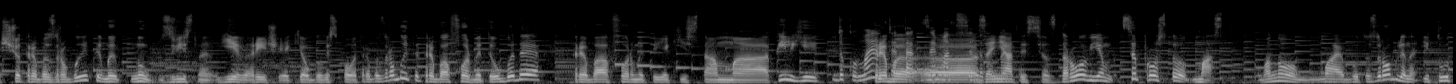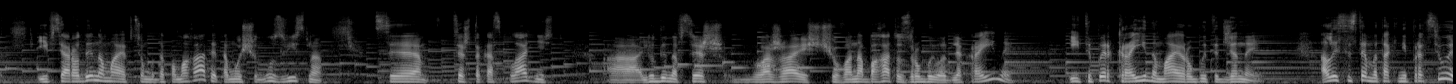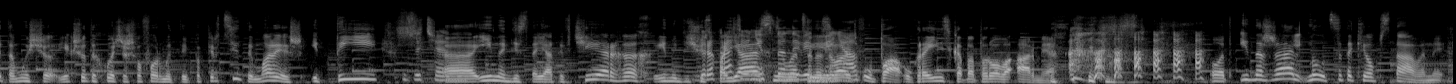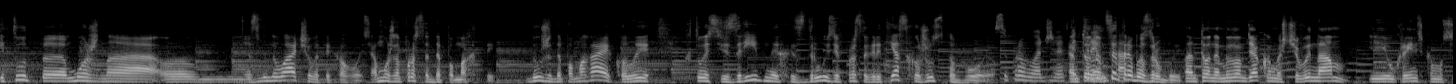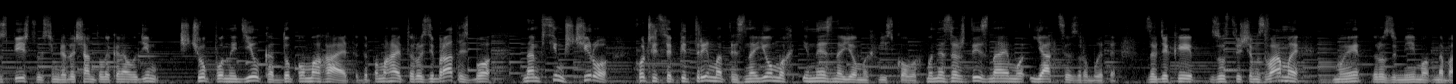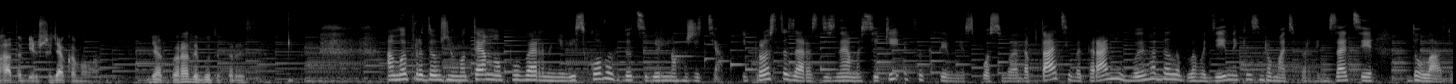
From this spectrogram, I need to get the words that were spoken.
Що треба зробити? Ми ну звісно, є речі, які обов'язково треба зробити. Треба оформити УБД, треба оформити якісь там пільги, Документи, треба так, займатися е, зайнятися здоров'ям. Це просто маст. Воно має бути зроблено, і тут і вся родина має в цьому допомагати, тому що ну звісно, це, це ж така складність. А людина все ж вважає, що вона багато зробила для країни, і тепер країна має робити для неї. Але система так не працює, тому що якщо ти хочеш оформити папірці, ти маєш іти, Звичайно. е, іноді стояти в чергах, іноді щось Бюрократію ніхто не пояснювати. Це відміняв. називають УПА Українська паперова армія. От і на жаль, ну це такі обставини, і тут е, можна е, звинувачувати когось, а можна просто допомогти. Дуже допомагає, коли хтось із рідних, з друзів просто говорить: я схожу з тобою. Супроводжує. Антоне, Підтримка. Це треба зробити. Антоне, ми вам дякуємо, що ви нам і українському суспільству, всім глядачам телеканалу Дім щопонеділка допомагаєте. Допомагаєте розібратись, бо нам всім щиро хочеться підтримати знайомих і незнайомих військових. Ми не завжди знаємо, як це зробити. Завдяки зустрічам з вами ми розуміємо набагато більше. Дякуємо вам. Дякую, радий бути корисним. А ми продовжуємо тему повернення військових до цивільного життя. І просто зараз дізнаємося, які ефективні способи адаптації ветеранів вигадали благодійники з громадської організації до ладу.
